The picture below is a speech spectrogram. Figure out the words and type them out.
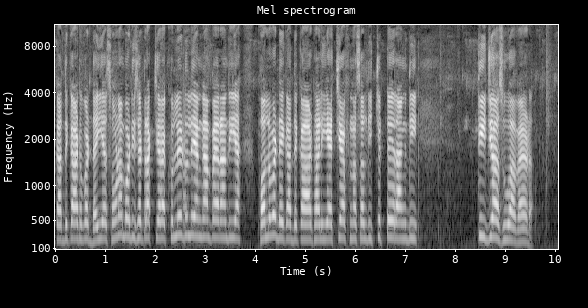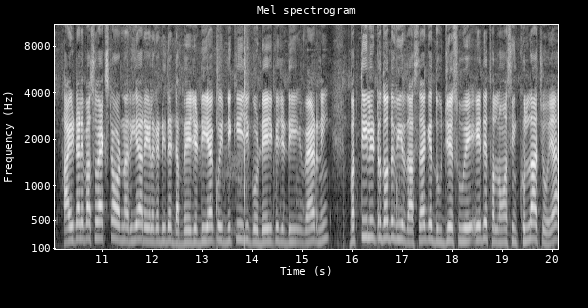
ਕੱਦ ਕਾਠ ਵੱਡਾ ਹੀ ਆ, ਸੋਹਣਾ ਬੋਡੀ ਸਟਰਕਚਰ ਆ ਖੁੱਲੇ ਡੁੱਲੇ ਅੰਗਾਂ ਪੈਰਾਂ ਦੀ ਆ। ਫੁੱਲ ਵੱਡੇ ਕੱਦ ਕਾਠ ਵਾਲੀ ਐਫ ਨਸਲ ਦੀ ਚਿੱਟੇ ਰੰਗ ਦੀ ਤੀਜਾ ਸੂਆ ਵੈੜ ਹਾਈਟ ਵਾਲੇ ਪਾਸੋਂ ਐਕਸਟਰਾਆਰਡਨਰੀ ਆ, ਰੇਲ ਗੱਡੀ ਦੇ ਡੱਬੇ ਜਿੱਡੀ ਆ, ਕੋਈ ਨਿੱਕੀ ਜੀ ਗੋਡੇ ਇੱਕ ਜਿੱਡੀ ਵੈੜ ਨਹੀਂ। 32 ਲੀਟਰ ਦੁੱਧ ਵੀਰ ਦੱਸਦਾ ਕਿ ਦੂਜੇ ਸੂਏ ਇਹਦੇ ਥੱਲੋਂ ਅਸੀਂ ਖੁੱਲਾ ਚੋਇਆ।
